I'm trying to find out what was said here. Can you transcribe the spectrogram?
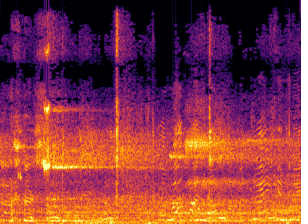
的，但是我们反正我们专业。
